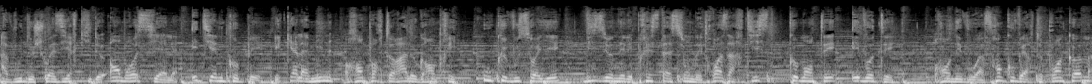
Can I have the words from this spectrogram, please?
À vous de choisir qui de Ambre Ciel, Étienne Copé et Calamine remportera le Grand Prix. Où que vous soyez, visionnez les prestations des trois artistes, commentez et votez. Rendez-vous à francouverte.com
